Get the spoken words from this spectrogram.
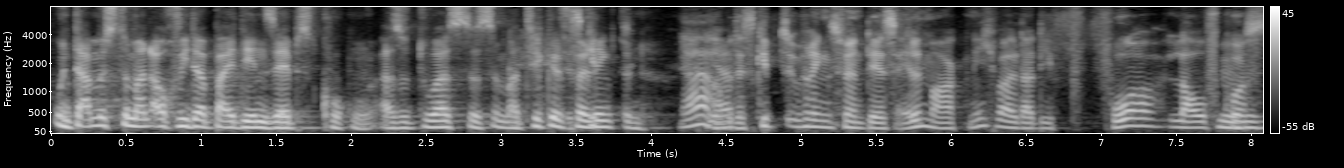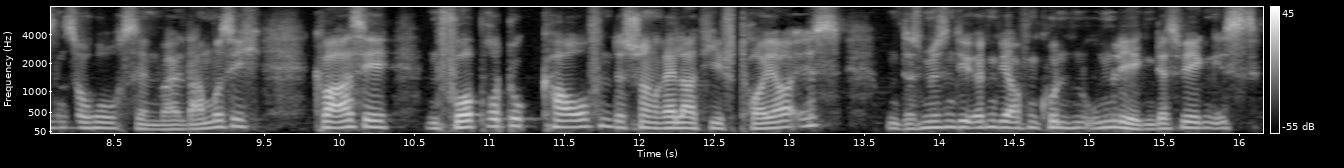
Und da müsste man auch wieder bei denen selbst gucken. Also du hast es im Artikel das verlinkt. Gibt, ja, ja, aber das gibt es übrigens für den DSL-Markt nicht, weil da die Vorlaufkosten mhm. so hoch sind. Weil da muss ich quasi ein Vorprodukt kaufen, das schon relativ teuer ist. Und das müssen die irgendwie auf den Kunden umlegen. Deswegen ist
